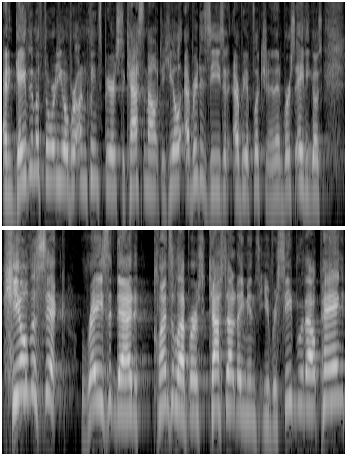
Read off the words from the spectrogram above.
and gave them authority over unclean spirits to cast them out, to heal every disease and every affliction. And then verse 8, he goes, Heal the sick, raise the dead, cleanse the lepers, cast out demons. You've received without paying,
